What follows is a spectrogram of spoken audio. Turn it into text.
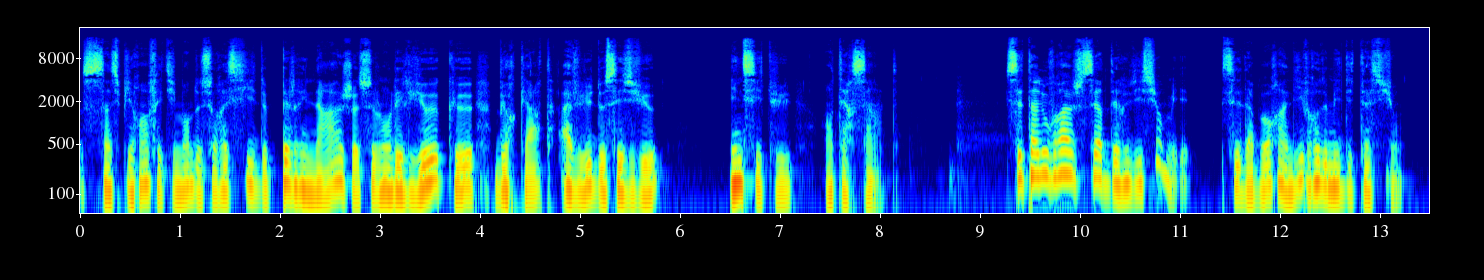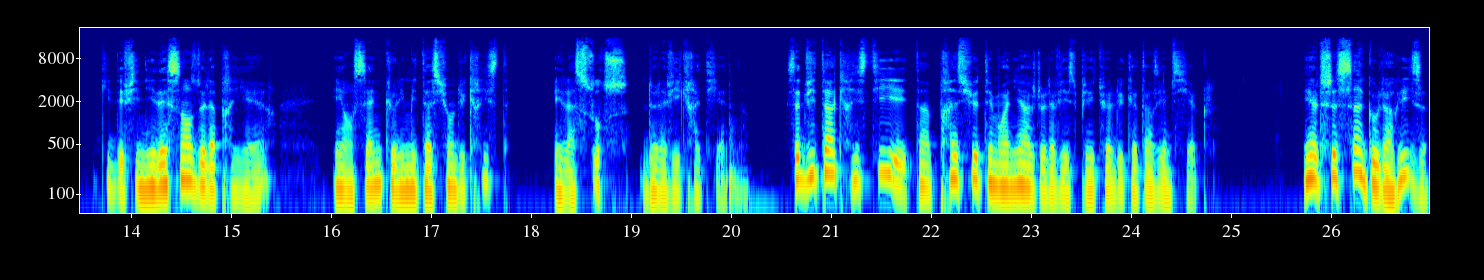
s'inspirant effectivement de ce récit de pèlerinage selon les lieux que Burkhardt a vus de ses yeux, in situ, en Terre Sainte. C'est un ouvrage certes d'érudition, mais c'est d'abord un livre de méditation qui définit l'essence de la prière et enseigne que l'imitation du Christ est la source de la vie chrétienne. Cette Vita Christi est un précieux témoignage de la vie spirituelle du XIVe siècle. Et elle se singularise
